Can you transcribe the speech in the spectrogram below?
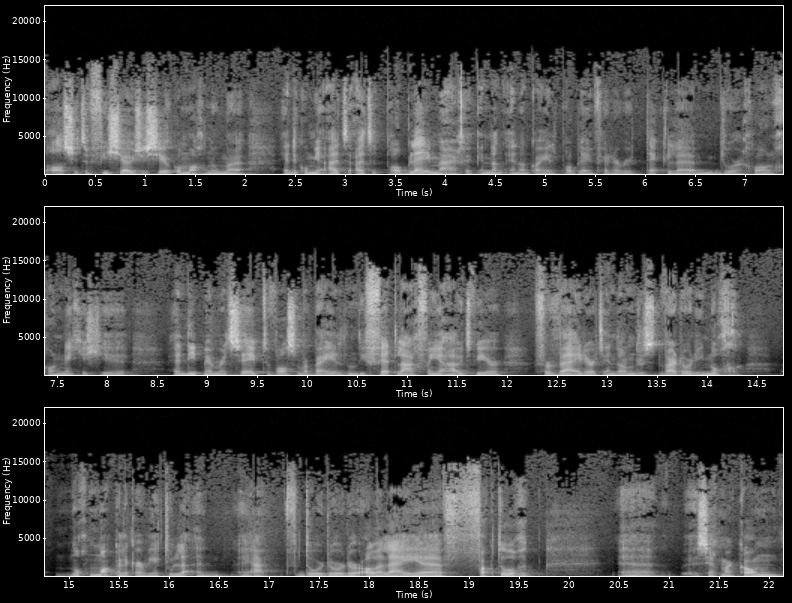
als je het een vicieuze cirkel mag noemen. En dan kom je uit, uit het probleem eigenlijk. En dan, en dan kan je het probleem verder weer tackelen door gewoon, gewoon netjes je. En niet meer met zeep te wassen, waarbij je dan die vetlaag van je huid weer verwijdert. En dan dus waardoor die nog nog makkelijker weer toe, ja, door, door, door allerlei factoren zeg maar kan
